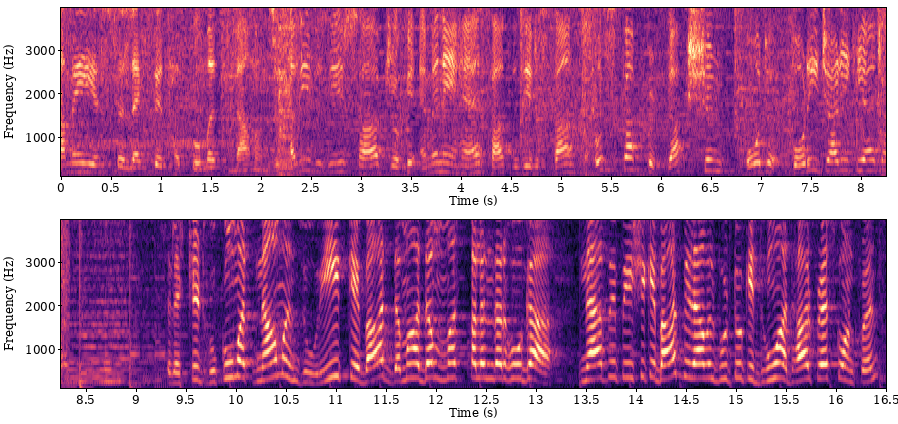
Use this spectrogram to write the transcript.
ہمیں یہ سلیکٹڈ حکومت نامنظور۔ علی وزیر صاحب جو کہ ایم این اے ہیں ساتھ وزیرستان، اس کا پروڈکشن آرڈر فوری جاری کیا جائے۔ سلیکٹڈ حکومت نامنظور، عید کے بعد دمادم مست قلندر ہوگا۔ نیب میں پیشی کے بعد بلاول بھٹو کی دھواں دھار پریس کانفرنس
